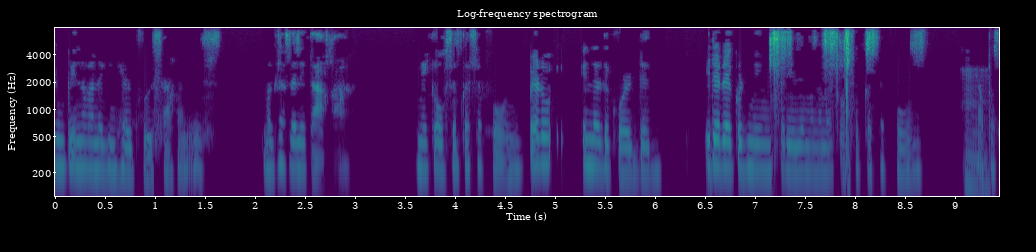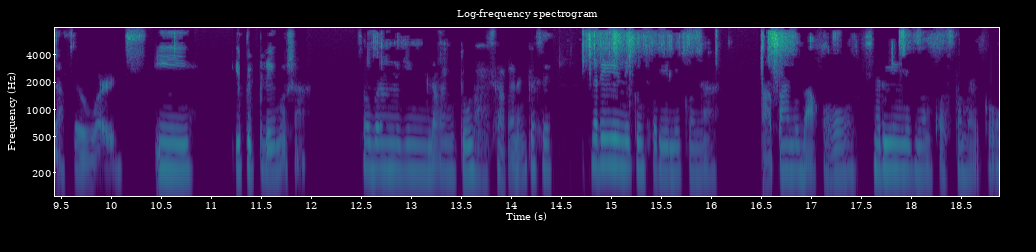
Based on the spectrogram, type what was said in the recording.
yung pinaka naging helpful sa akin is, magsasalita ka. May kausap ka sa phone. Pero, in-recorded i-record mo yung sarili mo na may kausap ka sa phone. Mm. Tapos afterwards, i ipi-play mo siya. Sobrang naging laking tulong sa akin kasi naririnig ko sarili ko na ah, paano ba ako naririnig ng customer ko.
